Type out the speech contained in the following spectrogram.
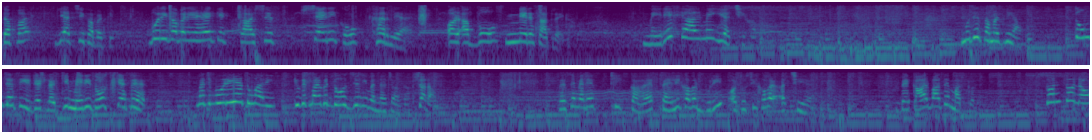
दफर ये अच्छी खबर थी। बुरी खबर ये है कि काशिफ शेरी को घर ले आए और अब वो मेरे साथ रहेगा। मेरे ख्याल में ये अच्छी खबर मुझे समझ नहीं आती। तुम जैसी इडियट लड़की मेरी दोस्त कैसे है? मजबूरी है तुम्हारी, क्योंकि तुम्हारा कोई दोस्त जो नहीं बनना चाहता। शराब वैसे मैंने ठीक कहा है, पहली खबर बुरी और दूसरी खबर अच्छी है। बेकार बातें मत करो। सुन तो लो।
